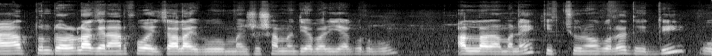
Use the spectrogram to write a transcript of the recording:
আর তো ডর লাগে না, আর ফয় জ্বালাইব, মানুষের সামনে দিয়ে আবার ইয়া করব। আল্লাহ মানে কিচ্ছু ন করে দিদি ও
